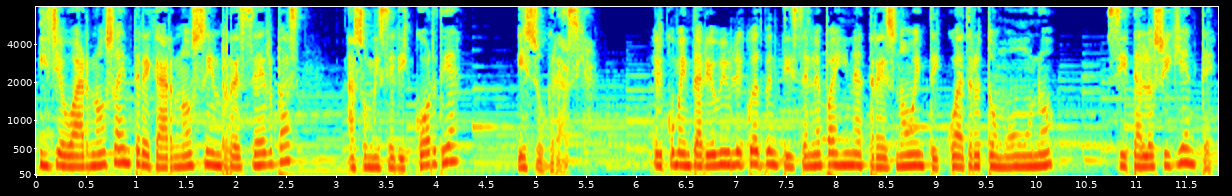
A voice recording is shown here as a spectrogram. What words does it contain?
y llevarnos a entregarnos sin reservas a su misericordia y su gracia. El comentario bíblico adventista en la página 394 tomo 1 cita lo siguiente.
